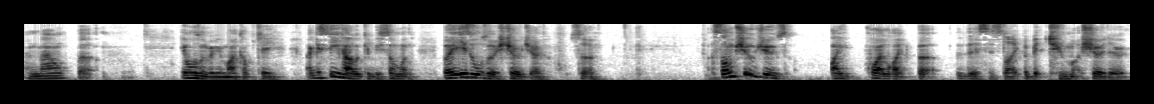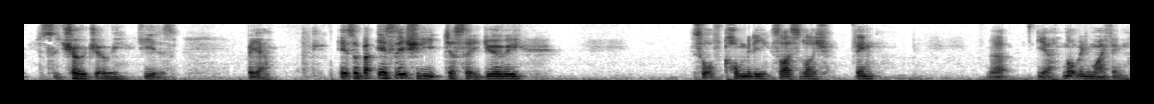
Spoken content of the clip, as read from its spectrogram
and Mal, but it wasn't really my cup of tea. I can see how it could be someone but it is also a shoujo, so some shoujos I quite like, but this is like a bit too much shoujo, It's a shoujo Jesus. But yeah, it's about it's literally just a yuri sort of comedy slice of life thing. But yeah, not really my thing.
